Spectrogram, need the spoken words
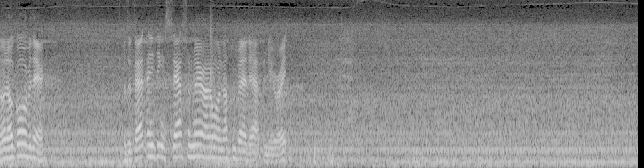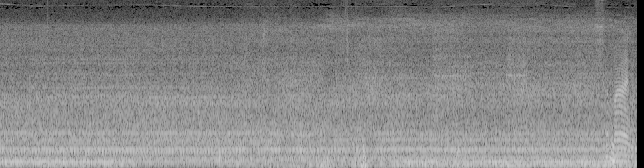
No, don't go over there. Because if that anything snaps from there, I don't want nothing bad to happen to you, right? Come on.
